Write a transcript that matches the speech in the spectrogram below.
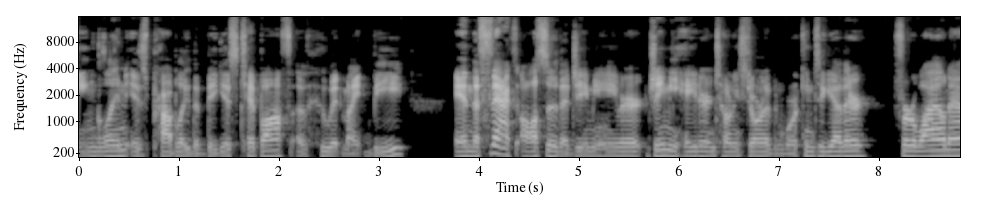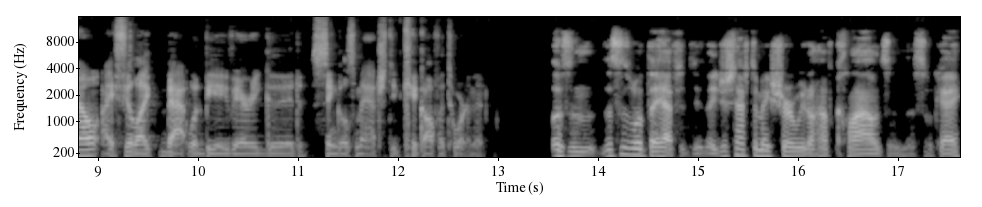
England is probably the biggest tip off of who it might be. and the fact also that Jamie Hayter, Jamie Hayter, and Toni Storm have been working together for a while now, I feel like that would be a very good singles match to kick off a tournament. Listen, this is what they have to do. They just have to make sure we don't have clowns in this, okay?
